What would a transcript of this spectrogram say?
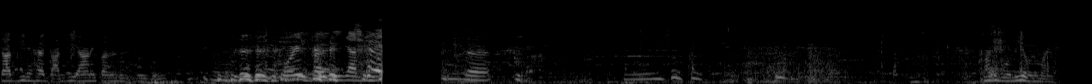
दादी है दादी आने पगली कोई कोई खाली बोली है।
